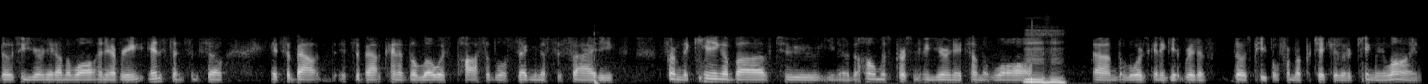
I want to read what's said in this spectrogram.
those who urinate on the wall in every instance. And so, it's about it's about kind of the lowest possible segment of society, from the king above to you know the homeless person who urinates on the wall. Mm-hmm. Um, the Lord's going to get rid of those people from a particular kingly line.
